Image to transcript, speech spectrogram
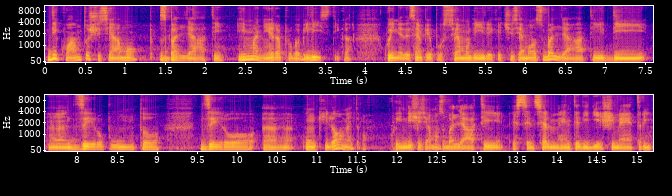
di quanto ci siamo sbagliati in maniera probabilistica. Quindi ad esempio possiamo dire che ci siamo sbagliati di eh, 0.01 km, quindi ci siamo sbagliati essenzialmente di 10 metri.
